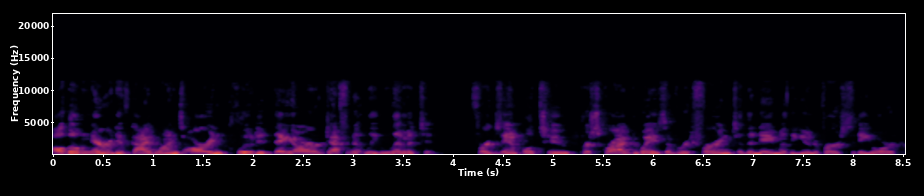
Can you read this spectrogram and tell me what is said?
Although narrative guidelines are included, they are definitely limited. For example, to prescribed ways of referring to the name of the university or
